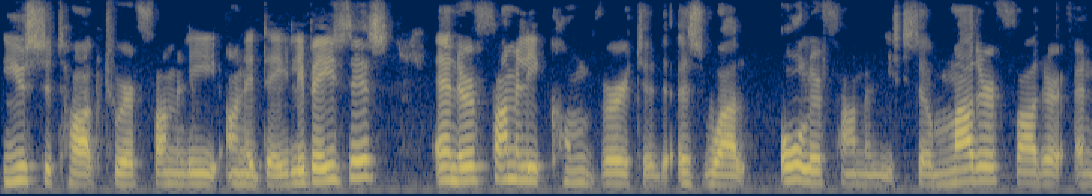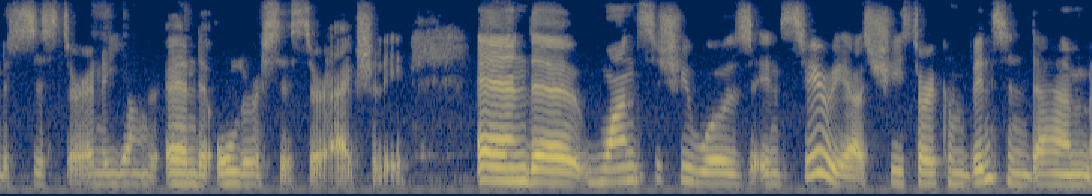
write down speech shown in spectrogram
used to talk to her family on a daily basis, and her family converted as well. All her family, so mother, father, and a sister, and a young and an older sister actually. And uh, once she was in Syria, she started convincing them,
